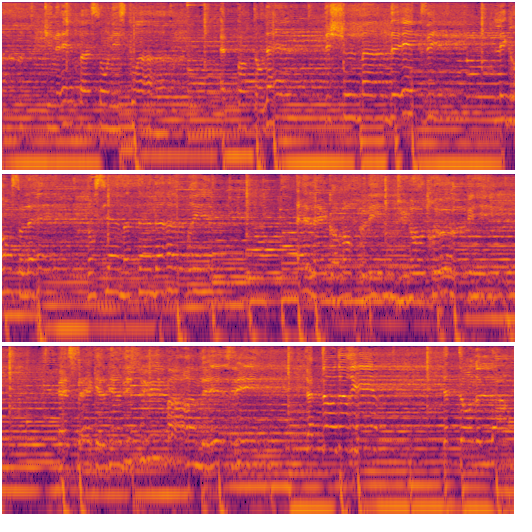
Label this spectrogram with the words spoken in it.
qui n'est pas son histoire. Elle porte en elle des chemins d'exil, les grands soleils d'anciens matins d'avril. Elle est comme orpheline d'une autre vie. Elle sait qu'elle vient sud par amnésie. Y a tant de rires, y a tant de larmes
